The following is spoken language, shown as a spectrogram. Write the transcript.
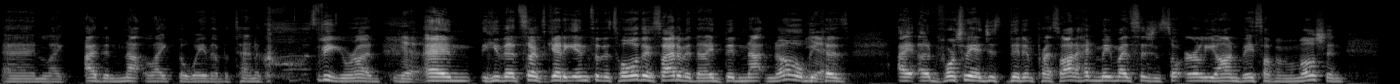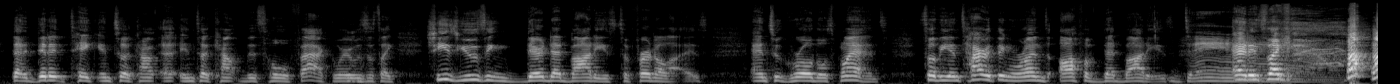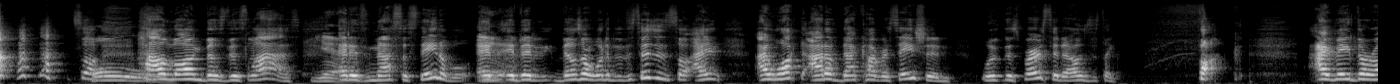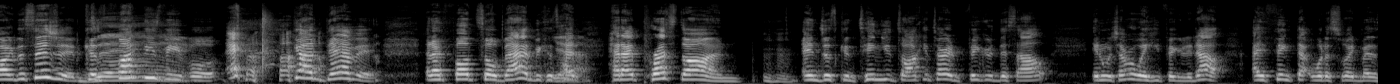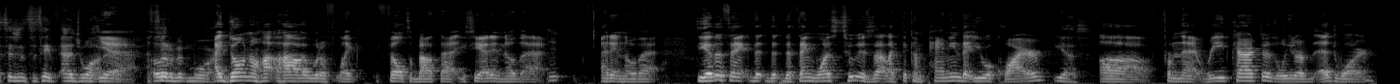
And like I did not like the way that Botanical was being run. Yeah. And he then starts getting into this whole other side of it that I did not know Yeah. because I unfortunately I just didn't press on. I had made my decision so early on based off of emotion that it didn't take into account uh, into account this whole fact where it was just like she's using their dead bodies to fertilize and to grow those plants. So the entire thing runs off of dead bodies. Damn. And it's like so Oh. how long does this last? Yeah. And it's not sustainable. And, Yeah. and then those are one of the decisions. So I I walked out of that conversation with this person and I was just like, fuck. I made the wrong decision. Because fuck these people. God damn it. And I felt so bad because had Yeah. Mm-hmm. had I pressed on and just continued talking to her and figured this out in whichever way he figured it out, I think that would have swayed my decisions to save Edgewater Yeah. a little bit more. I don't know how, how I would have like felt about that. You see, I didn't know that. I didn't know that. The other thing, the, the, the thing was too, is that like the companion that you acquire yes. uh, from that Reed character, the leader of the Edgewater,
